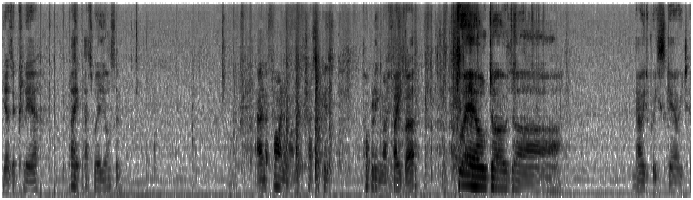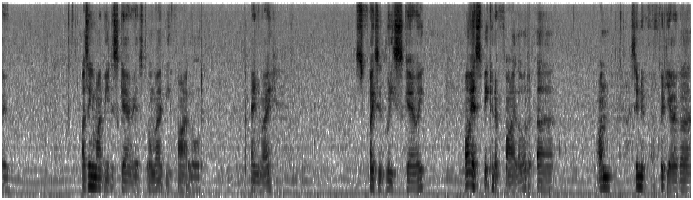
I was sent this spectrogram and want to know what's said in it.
he has a clear plate. That's really awesome. And the final one, which I think is probably my favourite, Drill Dozer. Now he's pretty scary too. I think he might be the scariest, or might be Fire Lord. Anyway, his face is really scary. Oh yeah, speaking of Fire Lord, uh, on I seen a video of uh,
